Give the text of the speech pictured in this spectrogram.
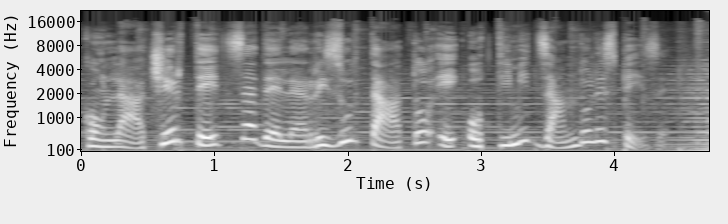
con la certezza del risultato e ottimizzando le spese.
